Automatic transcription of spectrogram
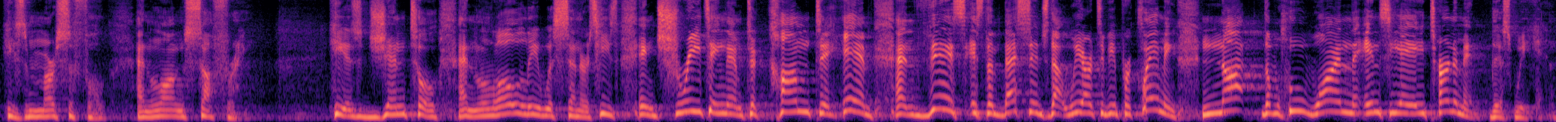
He's merciful and long suffering. He is gentle and lowly with sinners. He's entreating them to come to him. And this is the message that we are to be proclaiming, not the who won the NCAA tournament this weekend.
